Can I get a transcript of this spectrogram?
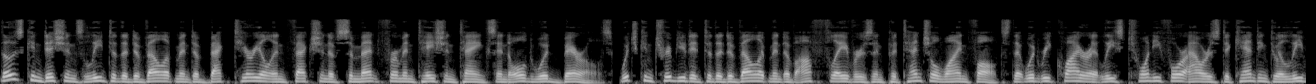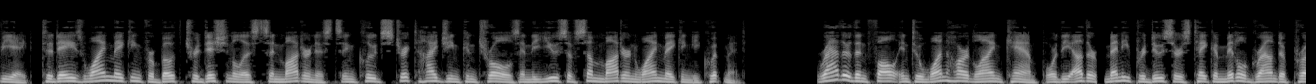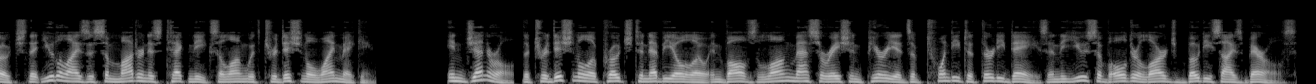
Those conditions lead to the development of bacterial infection of cement fermentation tanks and old wood barrels, which contributed to the development of off flavors and potential wine faults that would require at least 24 hours decanting to alleviate. Today's winemaking for both traditionalists and modernists includes strict hygiene controls and the use of some modern winemaking equipment. Rather than fall into one hard-line camp or the other, many producers take a middle ground approach that utilizes some modernist techniques along with traditional winemaking. In general, the traditional approach to Nebbiolo involves long maceration periods of 20 to 30 days and the use of older large botti-size barrels.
